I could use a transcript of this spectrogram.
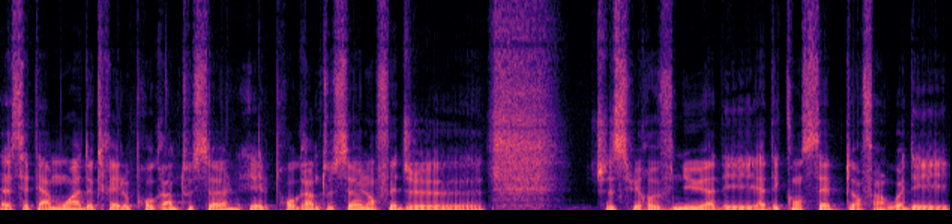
euh, c'était à moi de créer le programme tout seul. Et le programme tout seul, en fait, je, je suis revenu à des, à des concepts, enfin, ou à des,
